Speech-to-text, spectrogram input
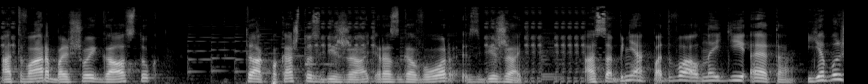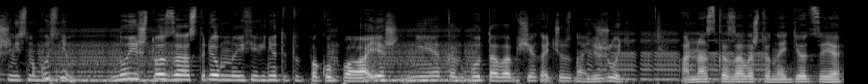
Отвар, большой галстук. Так, пока что сбежать. Разговор, сбежать. Особняк, подвал, найди это. Я больше не смогу с ним? Ну и что за стрёмную фигню ты тут покупаешь? Не, как будто вообще хочу знать. Жуть. Она сказала, что найдется я...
